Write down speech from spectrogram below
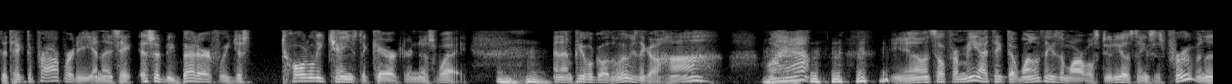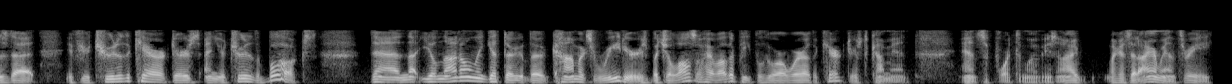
they take the property, and they say this would be better if we just totally changed the character in this way. Mm-hmm. And then people go to the movies and they go, huh? What happened? you know, and so for me, I think that one of the things the Marvel Studios things has proven is that if you're true to the characters and you're true to the books, then you'll not only get the the comics readers, but you'll also have other people who are aware of the characters to come in and support the movies. And I, like I said, Iron Man three,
